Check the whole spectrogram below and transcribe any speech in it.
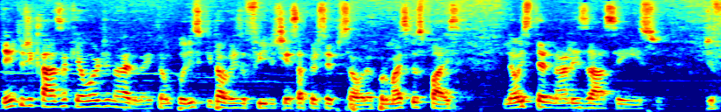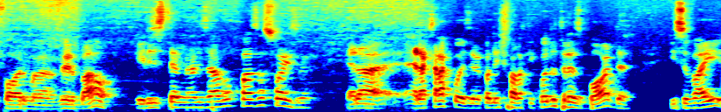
dentro de casa que é o ordinário, né? Então por isso que talvez o filho tinha essa percepção, né? Por mais que os pais não externalizassem isso de forma verbal, eles externalizavam com as ações, né? Era, era aquela coisa, né? Quando a gente fala que quando transborda, isso vai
